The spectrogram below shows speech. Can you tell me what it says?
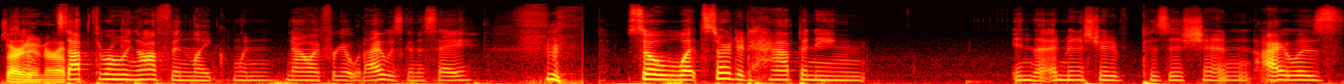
Sorry to So interrupt. Stop throwing off and like when now I forget what I was going to say. so what started happening in the administrative position, I was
